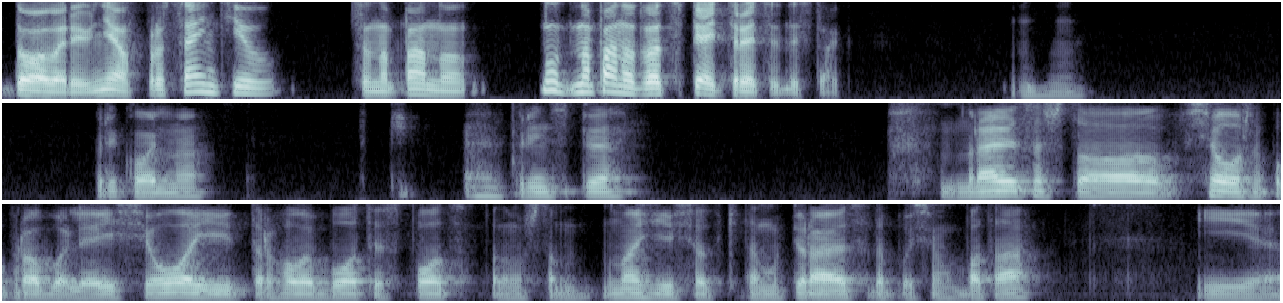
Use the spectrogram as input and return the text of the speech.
Доларів. Ні, в процентів це, напевно, ну, напевно, 25-30 десь так. Мгм. Прикольно. В принципе, нравится, что все уже попробовали, ICO и торговый бот, и спот, потому что многие все-таки там упираются, допустим, в бота, и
